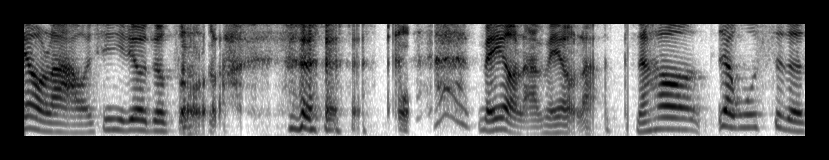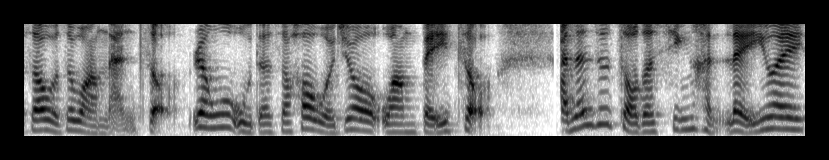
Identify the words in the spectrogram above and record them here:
有啦，我星期六就走了啦。没有啦，没有啦。然后任务四的时候我是往南走，任务五的时候我就往北走。反正就是走的心很累，因为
